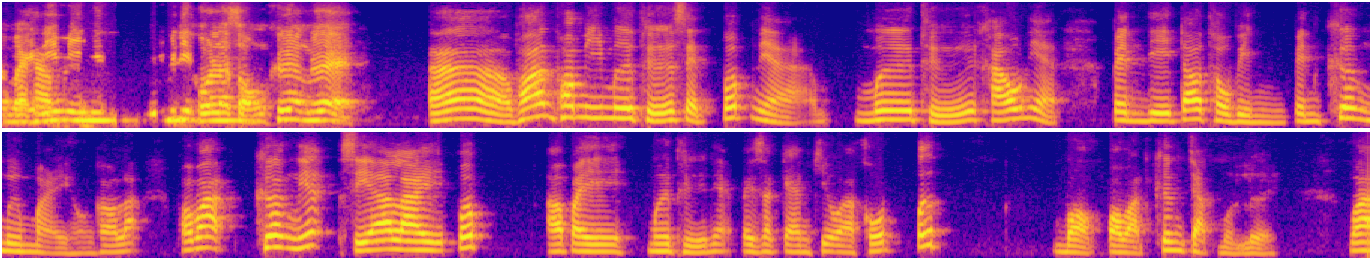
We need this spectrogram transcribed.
สมัยนี้มีมีคนละสองเครื่องด้วยอ่าเพราะพอมีมือถือเสร็จปุ๊บเนี่ย มือถือเขาเนี่ย เป็น Digital Twin เป็นเครื่องมือใหม่ของเขาละ เพราะว่าเครื่องเนี้ยเสียอะไรปุ๊บเอาไปมือถือเนี่ยไปสแกน QR code ปุ๊บบอกประวัติเครื่องจักรหมดเลย ว่า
